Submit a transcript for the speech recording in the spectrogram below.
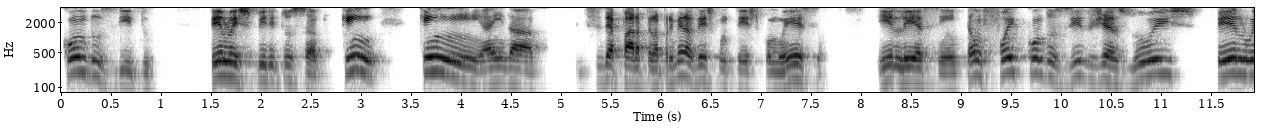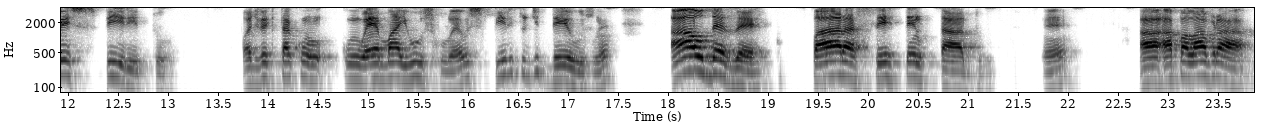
conduzido pelo Espírito Santo. Quem, quem ainda se depara pela primeira vez com um texto como esse e lê assim: então foi conduzido Jesus pelo Espírito pode ver que está com, com E maiúsculo, é o Espírito de Deus, né? ao deserto para ser tentado. Né? A, a palavra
